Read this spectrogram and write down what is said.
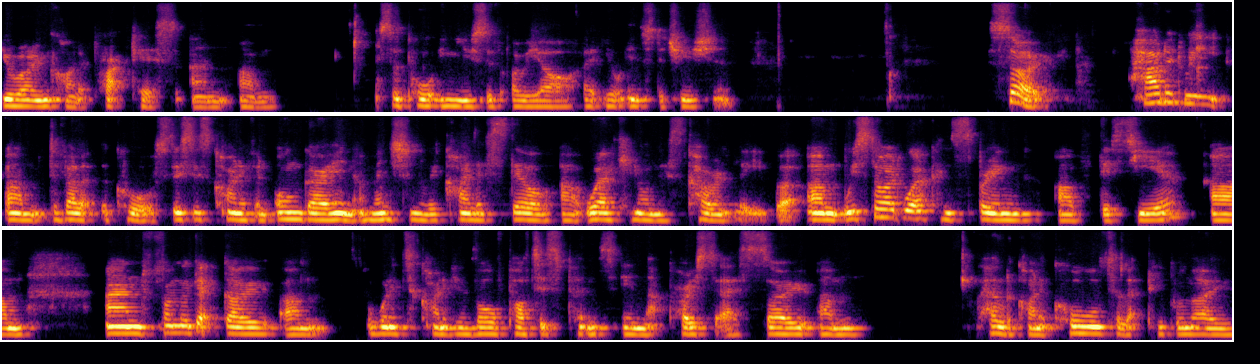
your own kind of practice and um, supporting use of OER at your institution. So how did we um, develop the course? This is kind of an ongoing, I mentioned we're kind of still uh, working on this currently, but um, we started work in spring of this year. Um, and from the get-go, um, I wanted to kind of involve participants in that process. So um, held a kind of call to let people know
